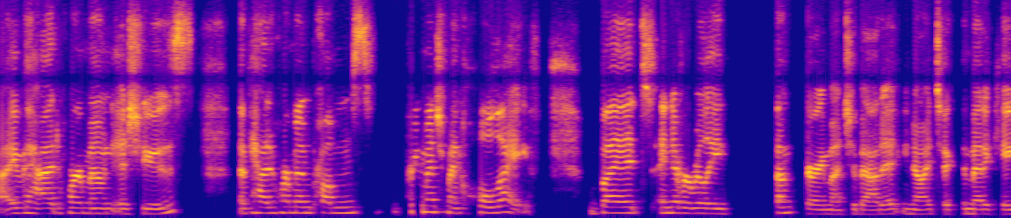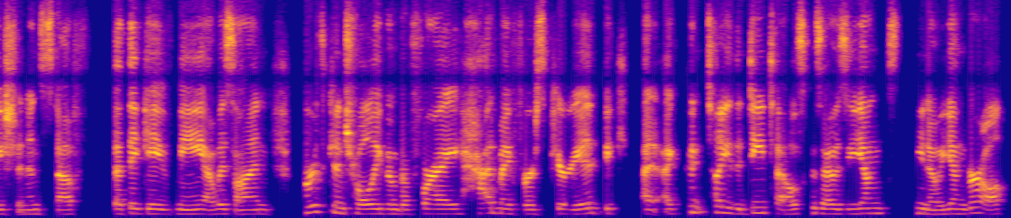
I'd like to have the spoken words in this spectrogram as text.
I've had hormone issues. I've had hormone problems pretty much my whole life, but I never really thought very much about it. You know, I took the medication and stuff that they gave me. I was on birth control even before I had my first period. I, I couldn't tell you the details because I was a young, you know, young girl,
